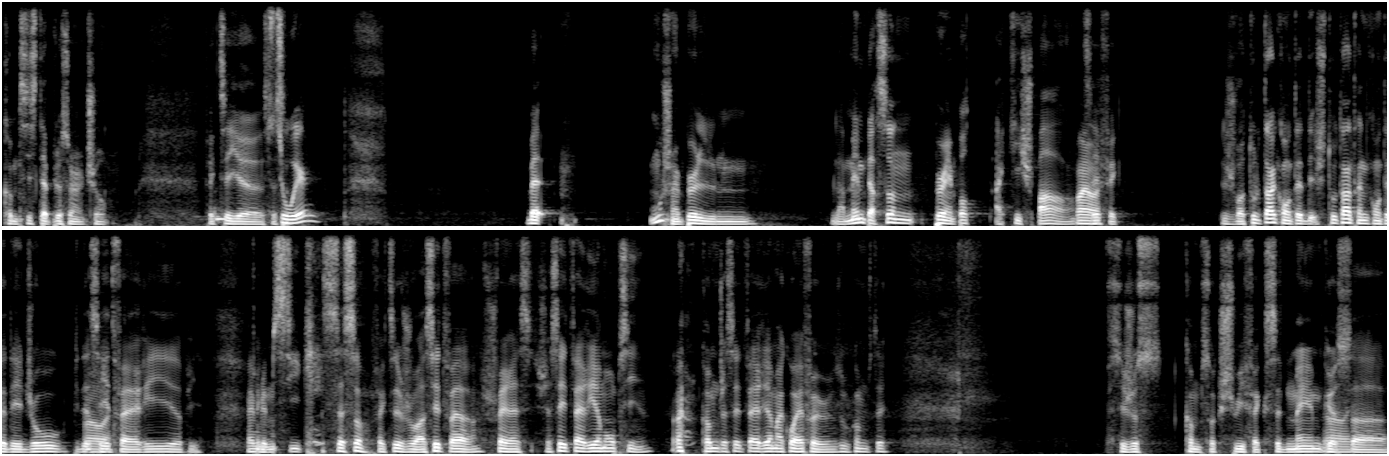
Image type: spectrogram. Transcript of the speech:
comme si c'était plus un chum. Fait que tu sais, euh, c'est weird? Ben, moi, je suis un peu le- la même personne, peu importe à qui je parle. Ouais, ouais. Fait que je vais tout le temps compter des, je suis tout le temps en train de compter des jokes, puis d'essayer Ouais, ouais. de faire rire, puis Même le psy. c'est ça. Fait que tu sais, je vais essayer de faire, je fais, j'essaie de faire rire mon psy, hein. comme j'essaie de faire rire ma coiffeuse ou comme tu. C'est juste comme ça que je suis, fait que c'est de même que Ah ouais. ça.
